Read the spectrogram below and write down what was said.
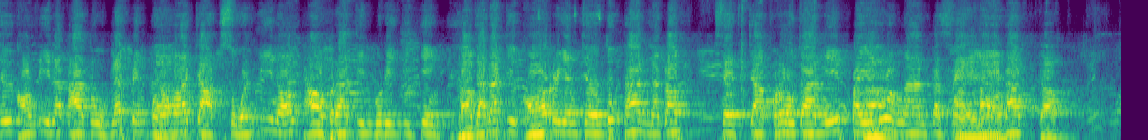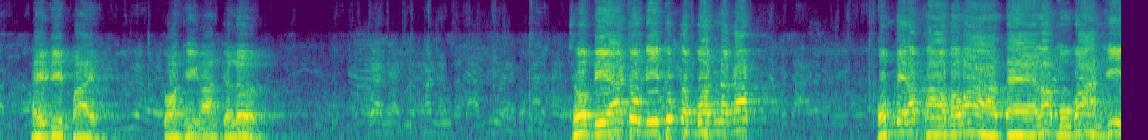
ซื้อของดีราคาถูก และเป็นผลไม้จากสวนพี่น้องชาวปราจีนบุรีจริงครับๆจากนั้นจึงขอเรียนเชิญทุกท่านนะครับ เสร็จจากโครงการนี้ไปครับร่วมงานเกษตรต่อครับครับ ให้รีบไป ก่อนที่งานจะเลิกโชคดีฮะโชคดีทุกตำบลนะครับ ผมได้รับข่าวมาว่า แต่ละหมู่บ้านที่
